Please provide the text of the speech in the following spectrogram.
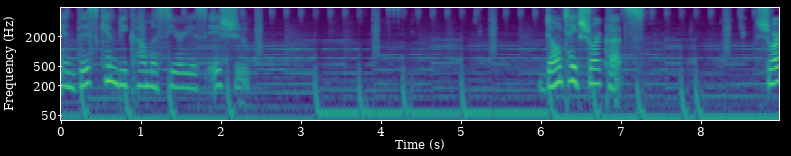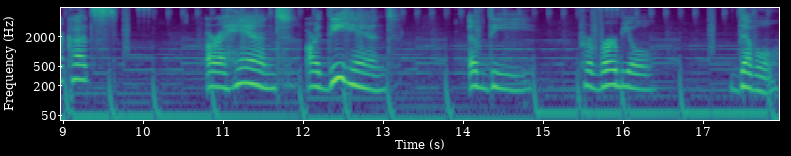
and this can become a serious issue. Don't take shortcuts. Shortcuts are a hand, are the hand of the proverbial devil.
